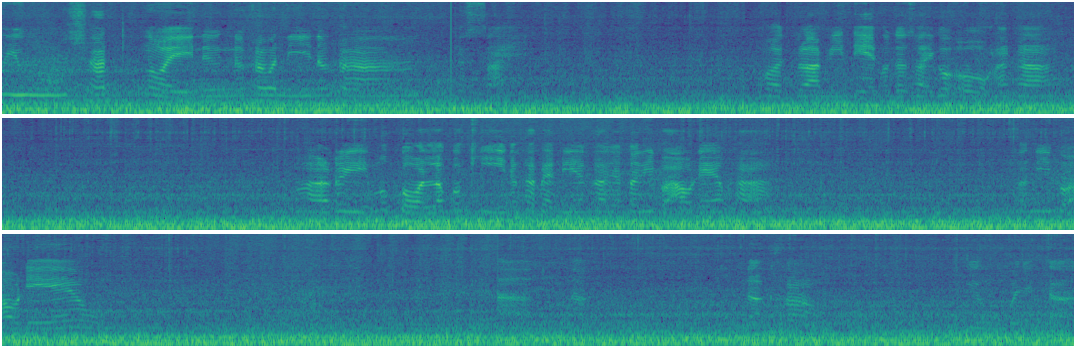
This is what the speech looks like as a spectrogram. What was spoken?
วิวชัดหน่อยนึงนะคะ วันนี้นะคะใสพอเวลามีแดดมอเตอร์ไซค์ก็ออกนะคะ มาเรเมื่อก่อนเราก็ขี่นะคะ แบบนี้นะคะแต่ตอนนี้พอเอาแล้วค่ะ ตอนนี้พอเอาแล้วอ่านะนาข้าววิวบรรยากาศ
